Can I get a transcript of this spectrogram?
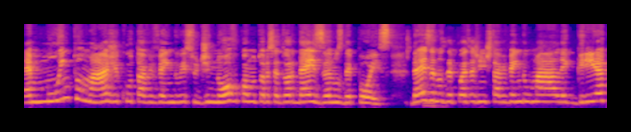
é muito mágico estar tá vivendo isso de novo como torcedor dez anos depois. Dez anos depois, a gente está vivendo uma alegria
